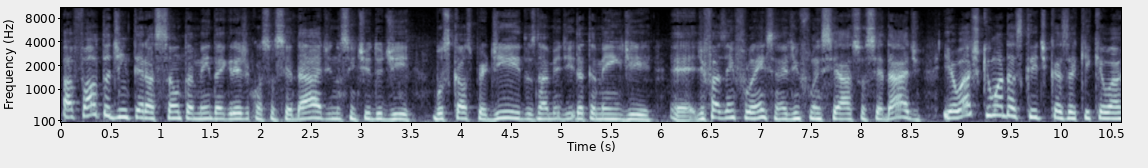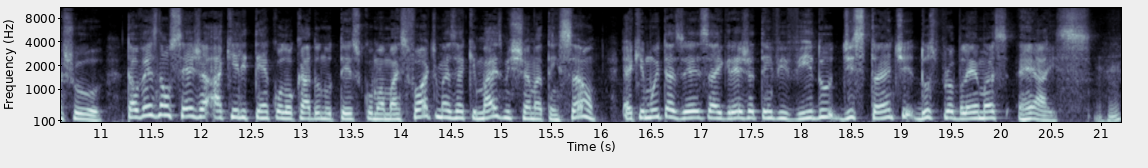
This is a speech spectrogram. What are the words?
A falta de interação também da igreja com a sociedade, no sentido de buscar os perdidos, na medida também de, é, de fazer influência, né, de influenciar a sociedade. E eu acho que uma das críticas aqui que eu acho, talvez não seja a que ele tenha colocado no texto como a mais forte, mas é a que mais me chama a atenção, é que muitas vezes a igreja tem vivido distante dos problemas reais. Uhum.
